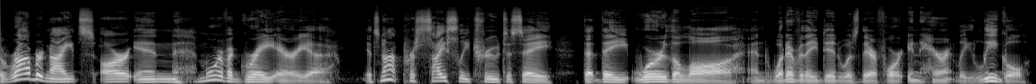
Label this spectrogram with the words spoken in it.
The robber knights are in more of a gray area. It's not precisely true to say that they were the law and whatever they did was therefore inherently legal.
